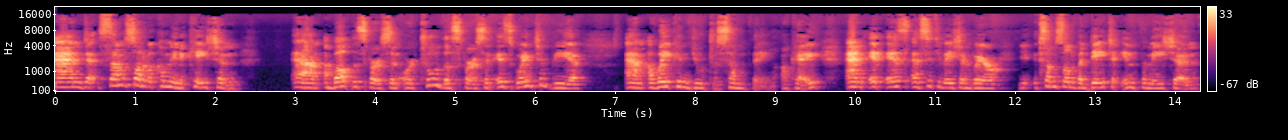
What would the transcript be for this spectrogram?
and some sort of a communication um, about this person or to this person is going to be um, awaken you to something, okay? And it is a situation where you, some sort of a data information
